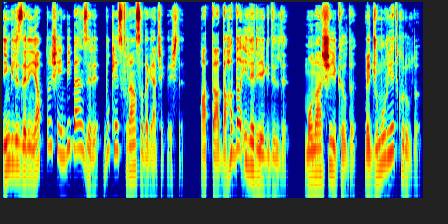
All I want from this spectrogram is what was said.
İngilizlerin yaptığı şeyin bir benzeri bu kez Fransa'da gerçekleşti. Hatta daha da ileriye gidildi. Monarşi yıkıldı ve cumhuriyet kuruldu.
